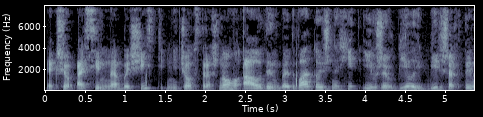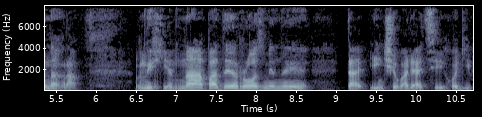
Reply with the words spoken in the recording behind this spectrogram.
Якщо А7 на Б6, нічого страшного, А1 Б2 точний хід, і вже в білих більш активна гра. В них є напади, розміни та інші варіації ходів.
